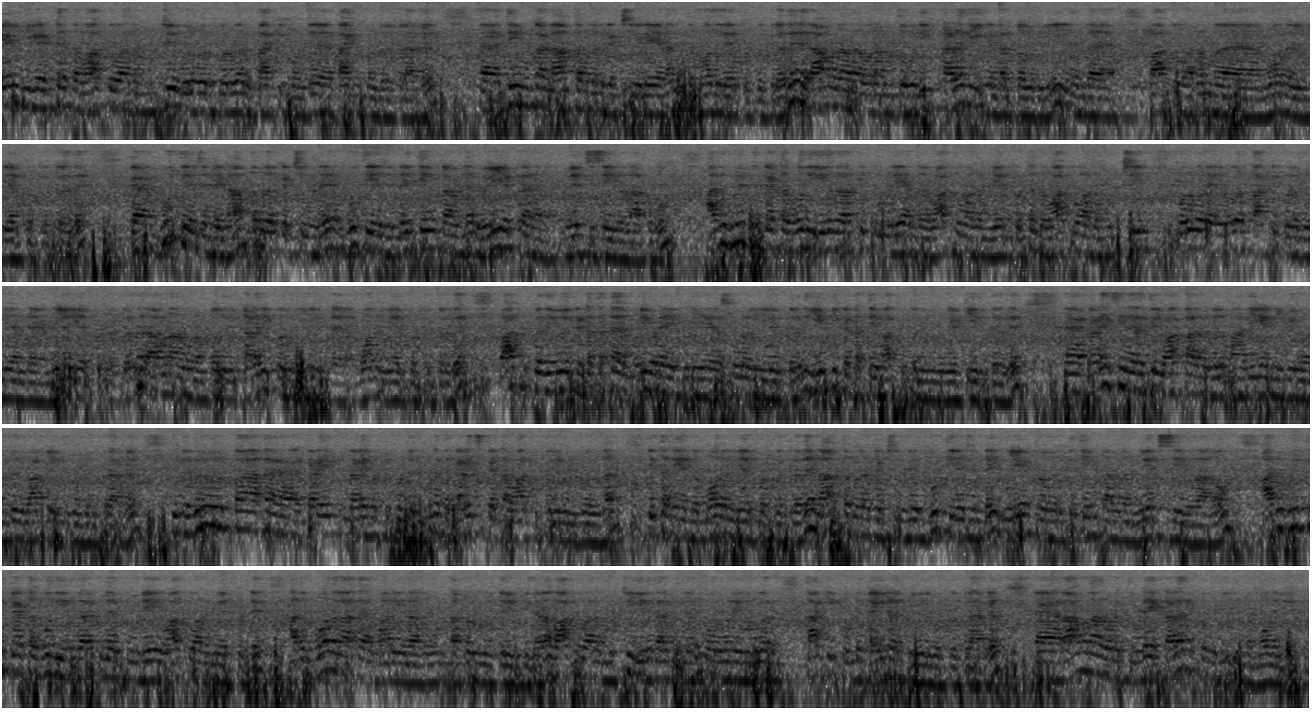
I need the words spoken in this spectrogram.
கேள்வி கேட்டு அந்த வாக்குவாதம் முற்றி ஒருவருக்கு ஒருவர் தாக்கி கொண்டு தாக்கி கொண்டிருக்கிறார்கள். திமுக நாம் தமிழர் கட்சி இடையேதான் இந்த மோதல் ஏற்பட்டிருக்கிறது. ராமநாதபுரம் தொகுதி களரி என்ற பகுதியில் இந்த வாக்குவாதம் மோதல் ஏற்பட்டிருக்கிறது. பூத் ஏஜெண்டை நாம் தமிழர் கட்சியினுடைய பூத் ஏஜெண்டை திமுகவினர் வெளியேற்ற முயற்சி செய்ததாகவும் அது குறித்து கேட்டபோது இருதரப்புக்கும் இடையே அந்த வாக்குவாதம் ஏற்பட்டு அந்த வாக்குவாதம் முற்றி ஒருவரை ஒருவர் தாக்கிக் கொள்ளக்கூடிய அந்த நிலை ஏற்பட்டிருக்கிறது ராமநாதபுரம் பகுதி களரி பகுதியில் இந்த மோதல் ஏற்பட்டிருக்கிறது வாக்குப்பதிவு கிட்டத்தட்ட முடிவடையக்கூடிய சூழலில் இருக்கிறது. இறுதி கட்டத்தை வாக்குப்பதிவு எட்டி இருக்கிறது கடைசி நேரத்தில் வாக்காளர்களும் அதிக எண்ணிக்கையில் வந்து வாக்களித்துக் கொண்டிருக்கிறார்கள். இந்த விறுவிறுப்பாக கடை நடைபெற்றுக் கொண்டிருக்கிற இந்த கடைசி கட்ட வாக்குப்பதிவு போதுதான் இத்தகைய இந்த மோதல் ஏற்பட்டிருக்கிறது. நாம் தமிழர் கட்சியினுடைய பூத் ஏஜெண்டை வெளியேற்றுவதற்கு திமுகவினர் முயற்சி செய்ததாகவும் அது குறித்து கேட்டபோது இரு தரப்பினருக்கும் இடையே வாக்குவாதம் ஏற்பட்டு அது மோதலாக மாறியதாகவும் தகவல்கள் தெரிவிக்கின்றன. வாக்குவாதம் முற்றி இரு தரப்பினரும் ஒருவரை கொண்டு கைகலப்பில் ஈடுபட்டிருக்கிறார்கள் அஹ் ராமநாதபுரத்தினுடைய கலரை பகுதியில் இந்த மோதல் ஏற்பட்டது.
